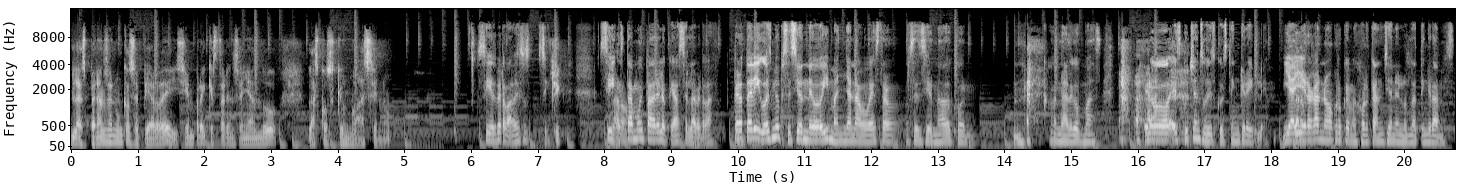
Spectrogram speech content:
la esperanza nunca se pierde y siempre hay que estar enseñando las cosas que uno hace, ¿no? Sí, es verdad, eso sí. Sí, está muy padre lo que hace, la verdad. Pero te digo, es mi obsesión de hoy. Mañana voy a estar obsesionado con, con algo más. Pero escuchen su disco, está increíble. Y ayer ganó, creo que mejor canción en los Latin Grammys.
